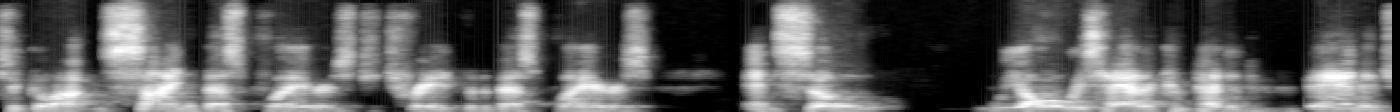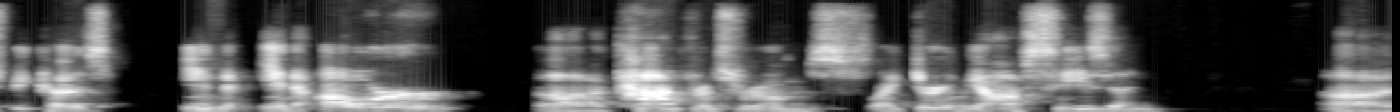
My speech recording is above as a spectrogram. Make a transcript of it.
to go out and sign the best players, to trade for the best players. And so we always had a competitive advantage because in in our uh, conference rooms, like during the off season, uh,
